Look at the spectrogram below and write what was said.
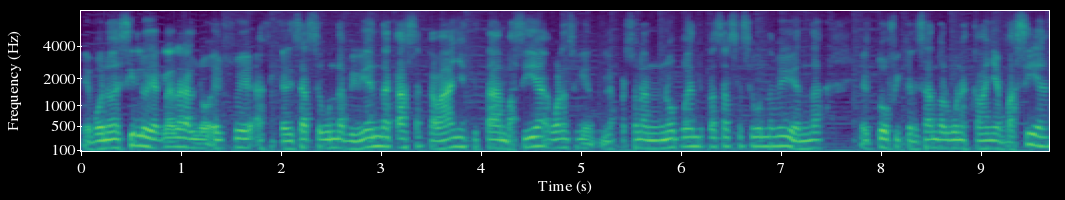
es bueno decirlo y aclararlo, él fue a fiscalizar segunda vivienda, casas, cabañas que estaban vacías, acuérdense que las personas no pueden desplazarse a segunda vivienda, él estuvo fiscalizando algunas cabañas vacías,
